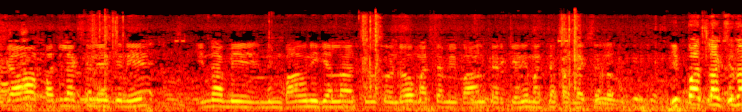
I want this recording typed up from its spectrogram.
ಈಗ ಪತ್ತು ಲಕ್ಷ ಹೇಳ್ತೀನಿ. ಇನ್ನ ಮೀ ನಿಮ್ ಭಾವನಿಗೆಲ್ಲ ತಿಳ್ಕೊಂಡು ಮತ್ತೆ ಮೀ ಭಾವನ್ ಕರ್ಕೇನಿ ಮತ್ತೆ ಪತ್ತು ಲಕ್ಷ ಇಪ್ಪತ್ತು ಲಕ್ಷದ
